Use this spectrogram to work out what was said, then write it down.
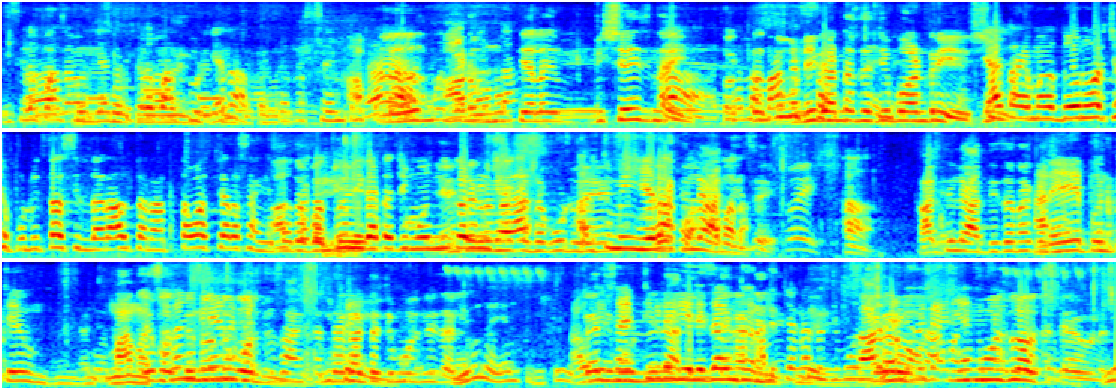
इकडे पाच फूट घ्या तिकडे पाच फूट घ्या ना. फक्त तो center- आपलं अडवणूक त्याला विषयच नाही. फक्त दोन्ही गटाची जी बाउंड्री ज्या आहे टायमाला दोन वर्षापूर्वी तहसीलदार आलता ना तेव्हाच त्याला सांगितलं आता होतं का दोन्ही गटाची मोजणी करून यांच्याकडे घ्या कुठला आणि? तुम्ही हे दाखवा खालच्या आम्हाला. हा. नकाशा अरे पण ते मामा सांगतात त्या गटाची मोजणी झाली? गेले जाऊन. सागर भाऊ, मोजलं होतं त्यावेळेस.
